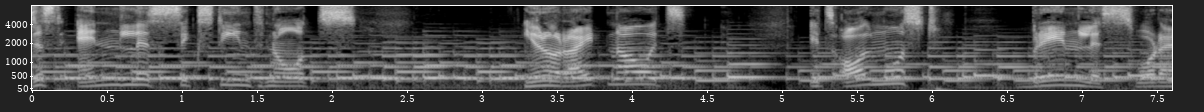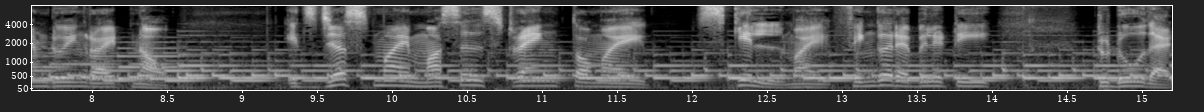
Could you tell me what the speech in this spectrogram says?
just endless 16th notes. You know right now it's it's almost brainless what i'm doing right now it's just my muscle strength or my skill my finger ability to do that.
